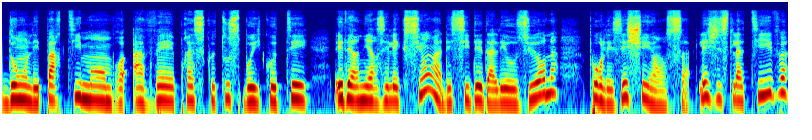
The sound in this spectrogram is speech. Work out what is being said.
dont les partis membres avaient presque tous boycotté les dernières élections, a décidé d'aller aux urnes pour les échéances législatives,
